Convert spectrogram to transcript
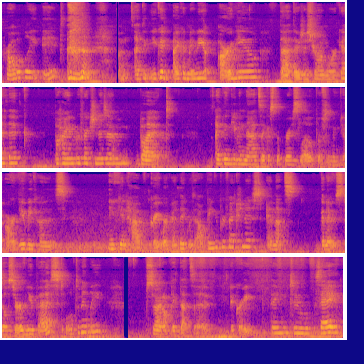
probably it. um, I think you could, I could maybe argue that there's a strong work ethic behind perfectionism, but I think even that's like a slippery slope of something to argue because you can have great work ethic without being a perfectionist, and that's gonna still serve you best ultimately. So I don't think that's a, a great thing to say.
